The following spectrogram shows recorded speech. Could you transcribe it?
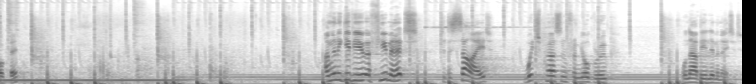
Okay. I'm going to give you a few minutes to decide which person from your group will now be eliminated.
